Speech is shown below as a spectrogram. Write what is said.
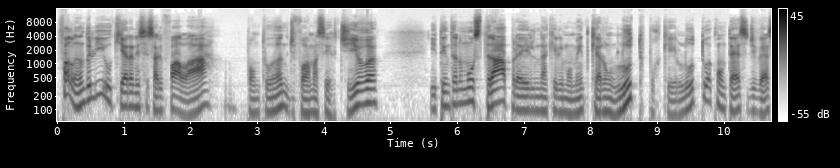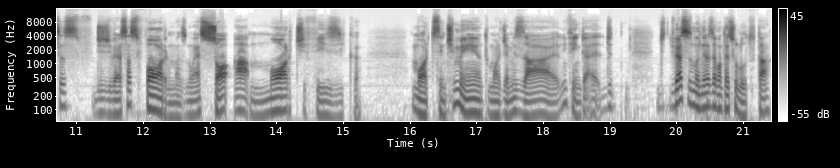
Falando-lhe o que era necessário falar, pontuando de forma assertiva e tentando mostrar para ele naquele momento que era um luto, porque luto acontece diversas, de diversas formas, não é só a morte física. Morte de sentimento, morte de amizade, enfim, de, de diversas maneiras acontece o luto, tá?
